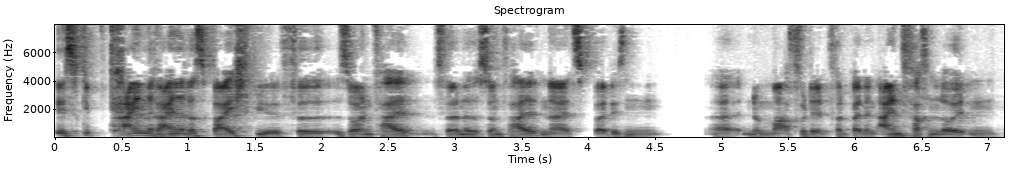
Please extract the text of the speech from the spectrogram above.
es gibt kein reineres Beispiel für so ein Verhalten, für so ein Verhalten als bei diesen äh, normal für den, für, bei den einfachen Leuten,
